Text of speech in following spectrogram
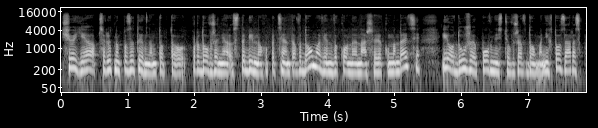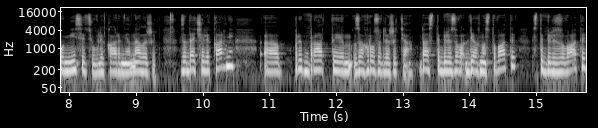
що є абсолютно позитивним. Тобто продовження стабільного пацієнта вдома, він виконує наші рекомендації і одужує повністю вже вдома. Ніхто зараз по місяцю в лікарні не лежить. Задача лікарні е, прибрати загрозу для життя, да, стабілізувати, діагностувати, стабілізувати,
